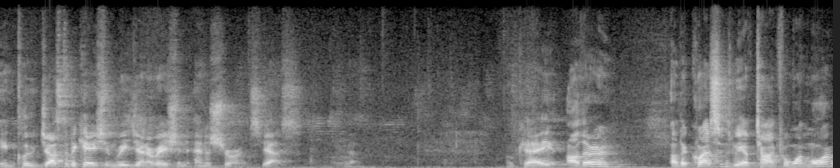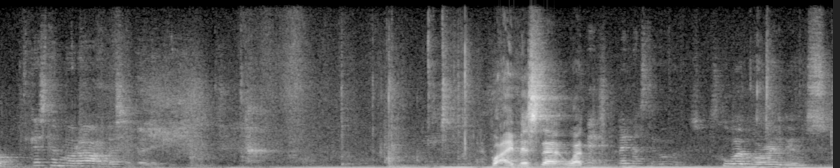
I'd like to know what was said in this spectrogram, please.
include justification, regeneration, and assurance. Yes. Yeah. Okay, other, other questions? We have time for one more? kes need moraallased olid? Well, I missed that. What? venlaste. Who were Moravians?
